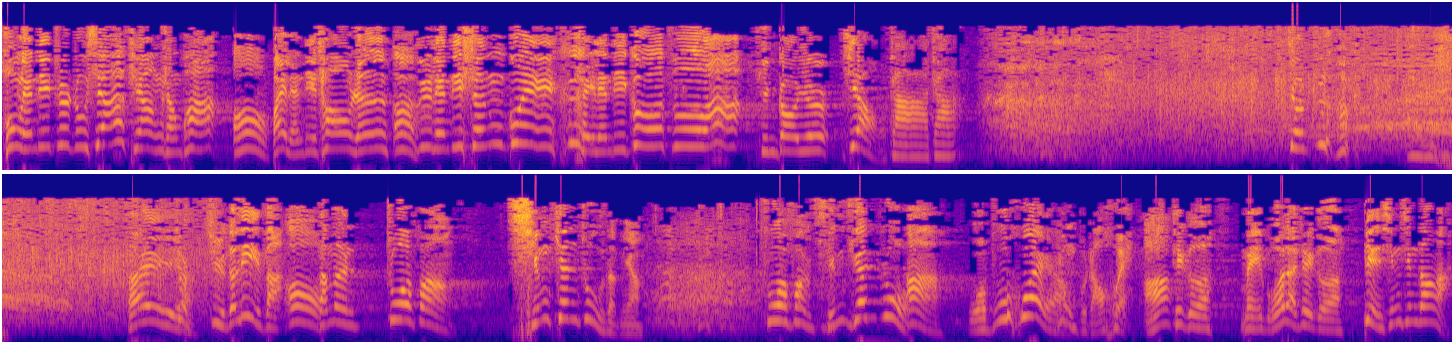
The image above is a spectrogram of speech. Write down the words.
红脸的蜘蛛侠墙上爬。哦，白脸的超人，嗯绿脸的神龟，黑脸的哥斯拉，听高音儿，叫喳喳。就这，哎就是呀，举个例子哦咱们桌放擎天柱怎么样桌放擎天柱，啊？我不会啊，用不着会啊这个美国的这个变形金刚啊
